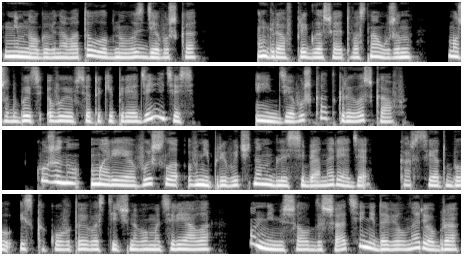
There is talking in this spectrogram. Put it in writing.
Немного виновато улыбнулась девушка. «Граф приглашает вас на ужин. Может быть, вы все таки переоденетесь?» И девушка открыла шкаф. К ужину Мария вышла в непривычном для себя наряде. Корсет был из какого-то эластичного материала. Он не мешал дышать и не давил на ребра.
